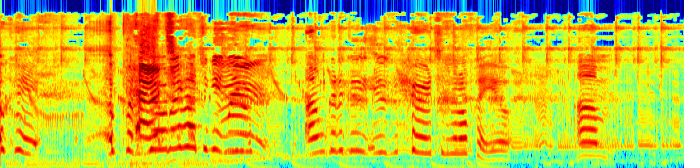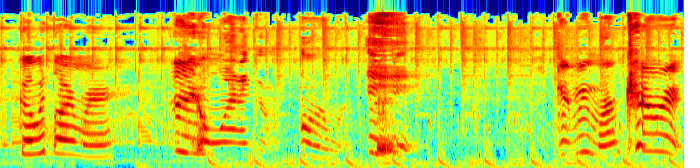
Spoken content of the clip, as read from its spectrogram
okay. Uh, but don't I have to get you? me. I'm gonna get you carrots and then I'll pay you. Um, go with armor. I don't want to go armor. Ugh. Give me more carrot.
